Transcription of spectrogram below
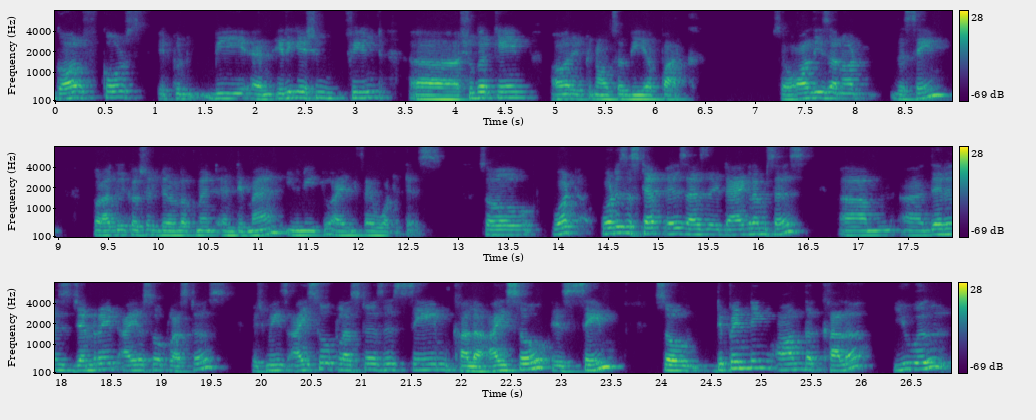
golf course. It could be an irrigation field, uh, sugar cane, or it can also be a park. So all these are not the same. For agricultural development and demand, you need to identify what it is. So what what is the step is as the diagram says, um, uh, there is generate ISO clusters, which means ISO clusters is same color. ISO is same. So depending on the color, you will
